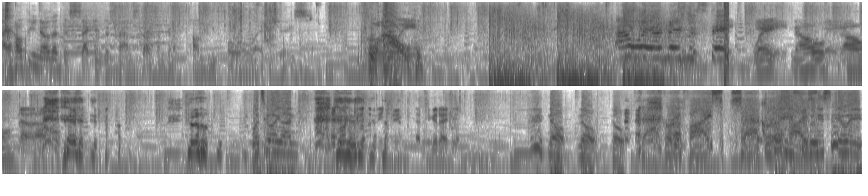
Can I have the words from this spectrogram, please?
I hope you know that the second this round starts, I'm gonna pump you full of lead, Chase. wow. Oh, really? Oh wait, I made a mistake. Wait, no, no, No, no. What's going on? Everyone kill the Matrix. That's a good idea. No, no, no. Sacrifice! Sacrifice! please stay away.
